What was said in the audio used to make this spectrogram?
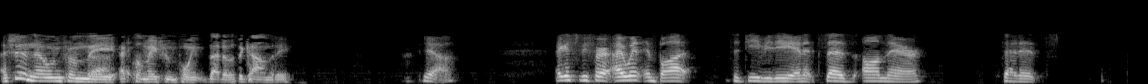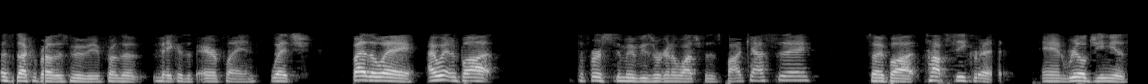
I should have known from the Yeah. exclamation point that it was a comedy. Yeah. I guess to be fair, I went and bought the DVD and it says on there that it's a Zucker Brothers movie from the makers of Airplane, which, by the way, I went and bought the first two movies we're going to watch for this podcast today. So I bought Top Secret and Real Genius,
